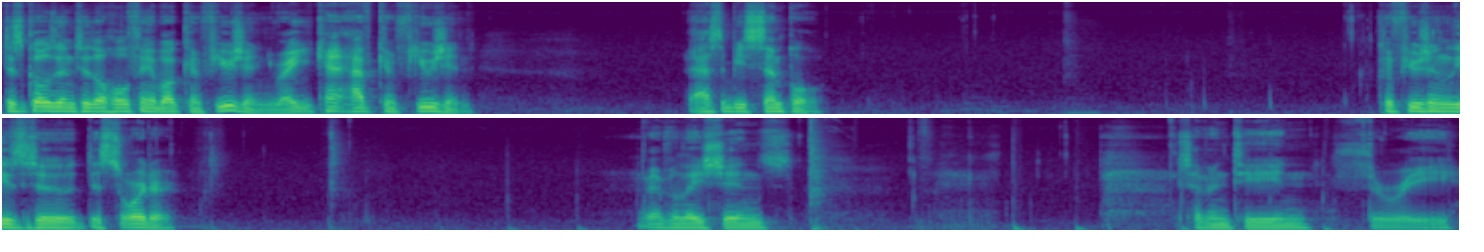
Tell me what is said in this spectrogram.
this goes into the whole thing about confusion, right? You can't have confusion. It has to be simple. Confusion leads to disorder. Revelations 17 3.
